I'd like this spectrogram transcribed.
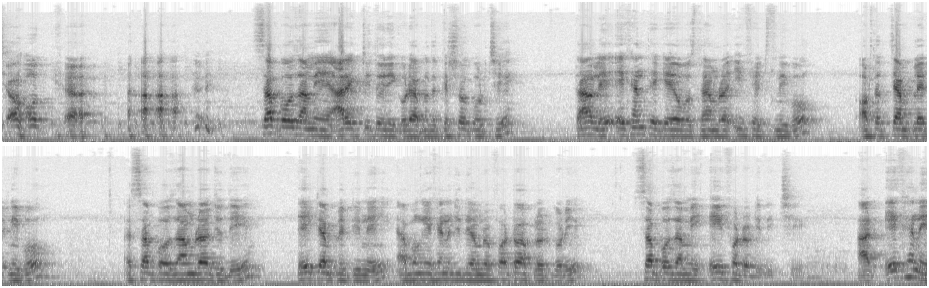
চমৎকার। সাপোজ আমি আরেকটি তৈরি করে আপনাদেরকে শো করছি, তাহলে এখান থেকে অবস্থায় আমরা ইফেক্টস নিব, অর্থাৎ ট্যাম্পলেট নিব। সাপোজ আমরা যদি এই ট্যাম্পলেটটি নেই, এবং এখানে যদি আমরা ফটো আপলোড করি সাপোজ আমি এই ফটোটি দিচ্ছি। আর এখানে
